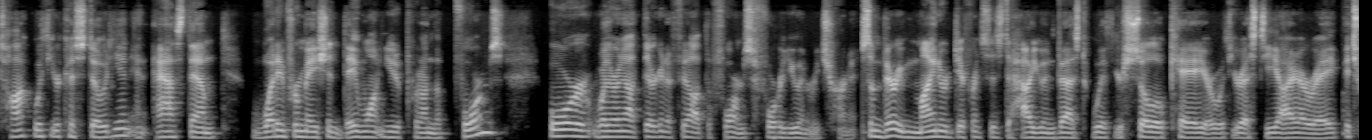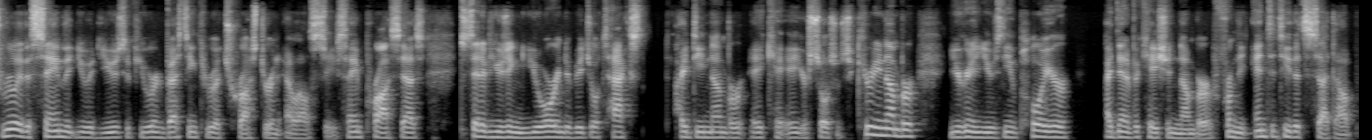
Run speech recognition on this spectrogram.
talk with your custodian and ask them what information they want you to put on the forms or whether or not they're going to fill out the forms for you and return it. Some very minor differences to how you invest with your solo K or with your SDIRA. It's really the same that you would use if you were investing through a trust or an LLC. Same process. Instead of using your individual tax ID number, aka your social security number, you're going to use the employer identification number from the entity that's set up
